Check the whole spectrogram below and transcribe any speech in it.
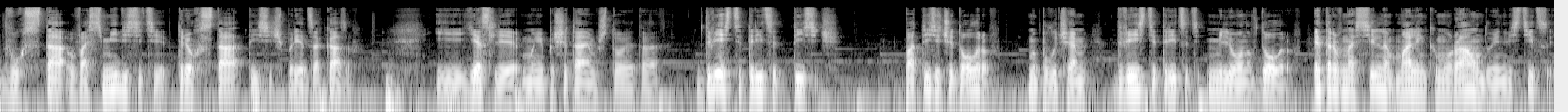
280-300 тысяч предзаказов. И если мы посчитаем, что это 230 тысяч по 1000 долларов, мы получаем 230 миллионов долларов. Это равносильно маленькому раунду инвестиций.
